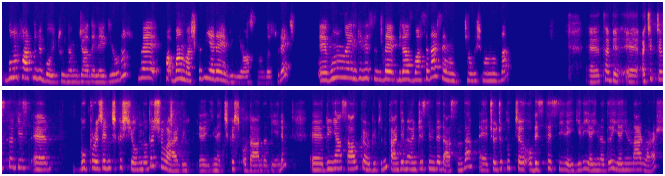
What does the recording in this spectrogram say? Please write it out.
bunun farklı bir boyutuyla mücadele ediyoruz ve bambaşka bir yere evriliyor aslında süreç. Ee, bununla ilgili siz de biraz bahsederseniz çalışmanızdan. E, tabii e, açıkçası biz e, bu projenin çıkış yolunda da şu vardı e, yine çıkış odağında diyelim. E, Dünya Sağlık Örgütü'nün pandemi öncesinde de aslında e, çocukluk çağı obezitesiyle ilgili yayınladığı yayınlar var.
